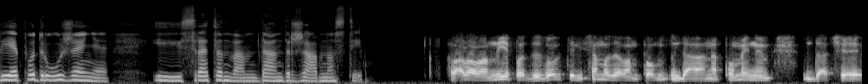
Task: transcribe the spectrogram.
lijepo druženje i sretan vam dan državnosti. Hvala vam lijepo, dozvolite mi samo da vam da napomenem da će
